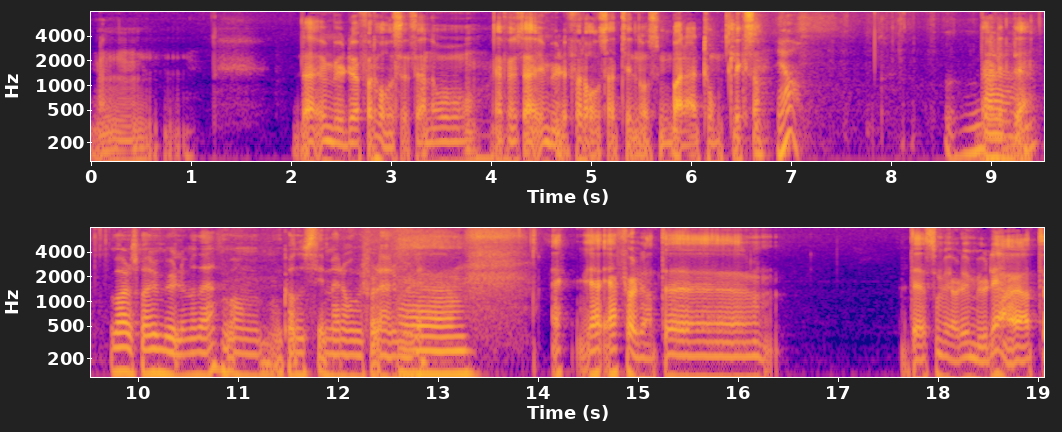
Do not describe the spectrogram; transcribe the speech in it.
men det er umulig å forholde seg til noe Jeg synes det er umulig å forholde seg til noe som bare er tomt, liksom. Ja. Det er litt det. Hva er det som er umulig med det? Hva, kan du si mer om hvorfor det er umulig? Øh, jeg, jeg, jeg føler at det, det som gjør det umulig, er jo at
